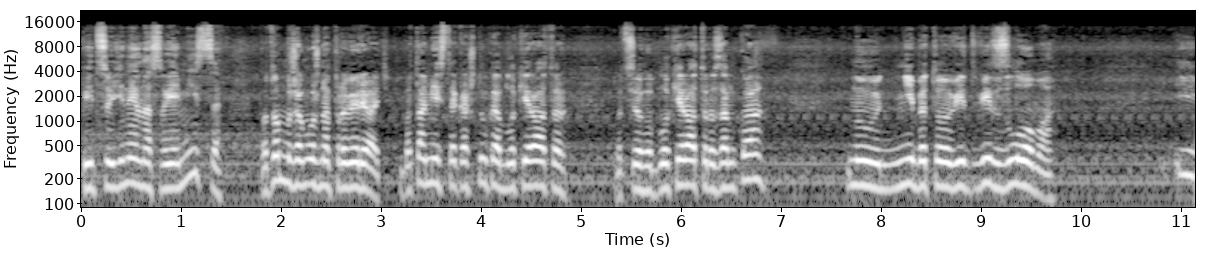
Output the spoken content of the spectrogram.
підсоєдинив на своє місце, потім вже можна перевіряти. Бо там є така штука, блокіратор оцього блокіратор замка, ну, нібито від, від злома. І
